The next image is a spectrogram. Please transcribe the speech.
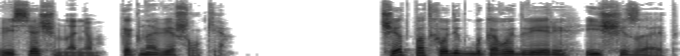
висящим на нем, как на вешалке. Чет подходит к боковой двери и исчезает.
